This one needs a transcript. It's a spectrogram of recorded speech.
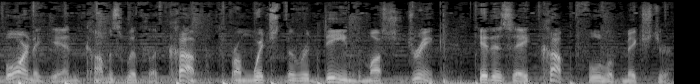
born again comes with a cup from which the redeemed must drink. It is a cup full of mixture.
